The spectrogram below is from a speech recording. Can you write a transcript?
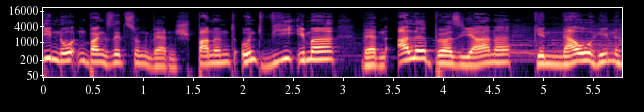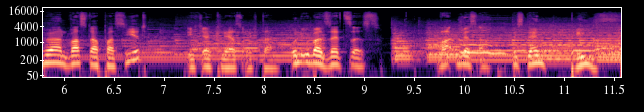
Die Notenbank-Sitzungen werden spannend und wie immer werden alle Börsianer genau hinhören, was da passiert ich erkläre es euch dann und übersetze es. Warten wir es ab. Bis dann. Peace.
